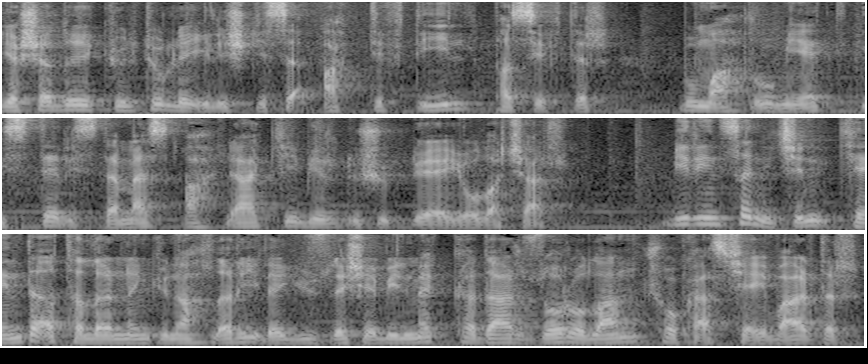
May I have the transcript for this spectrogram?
yaşadığı kültürle ilişkisi aktif değil pasiftir. Bu mahrumiyet ister istemez ahlaki bir düşüklüğe yol açar. Bir insan için kendi atalarının günahlarıyla yüzleşebilmek kadar zor olan çok az şey vardır.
